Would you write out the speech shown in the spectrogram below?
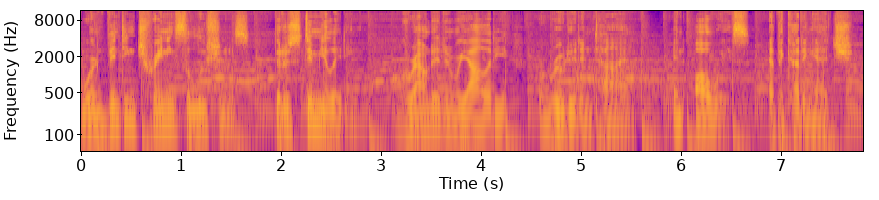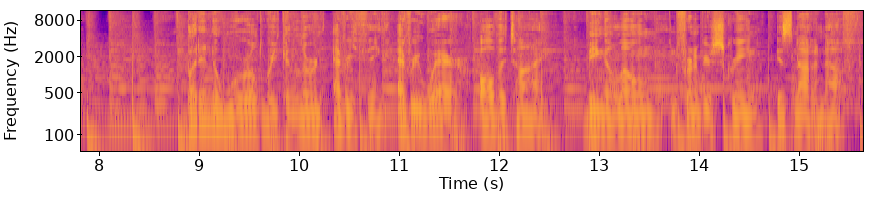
We're inventing training solutions that are stimulating, grounded in reality, rooted in time, and always at the cutting edge. But in a world where you can learn everything, everywhere, all the time, being alone in front of your screen is not enough.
